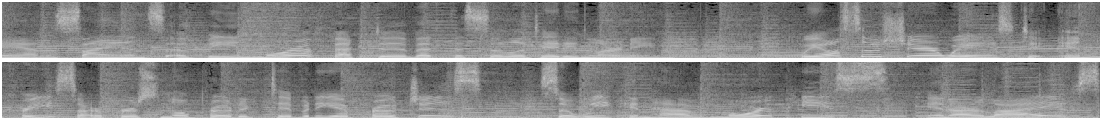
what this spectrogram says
and science of being more effective at facilitating learning. We also share ways to increase our personal productivity approaches so we can have more peace in our lives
